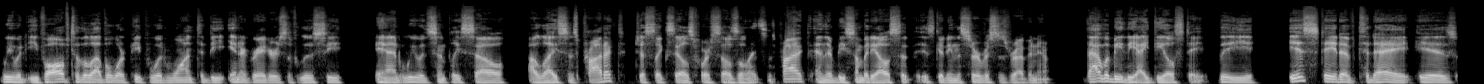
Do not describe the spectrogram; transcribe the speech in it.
we would evolve to the level where people would want to be integrators of Lucy and we would simply sell a licensed product, just like Salesforce sells a licensed product, and there'd be somebody else that is getting the services revenue. That would be the ideal state. The is state of today is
